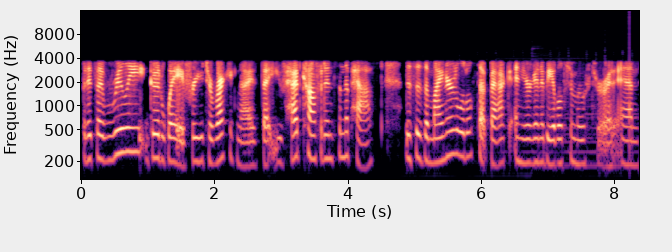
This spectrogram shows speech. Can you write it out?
But it's a really good way for you to recognize that you've had confidence in the past. This is a minor little setback and you're going to be able to move through it and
